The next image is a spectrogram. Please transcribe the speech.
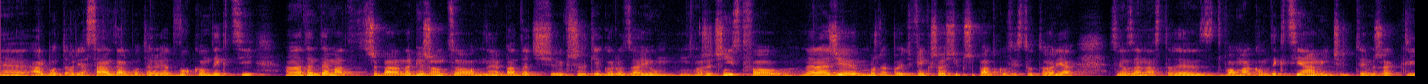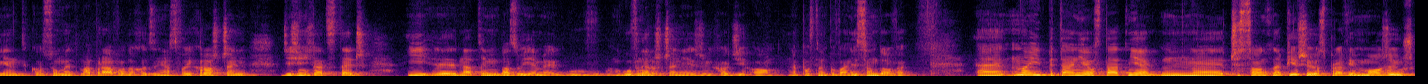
e, albo teoria salda, albo teoria dwóch kondykcji. No, na ten temat trzeba na bieżąco e, badać wszelkiego rodzaju mm, orzecznictwo. Na razie można powiedzieć w większości przypadków jest to teoria związana z, z dwoma kondykcjami, czyli tym, że klient, konsument ma prawo dochodzenia swoich roszczeń 10 lat wstecz i y, na tym bazujemy głów- główne roszczenie, jeżeli chodzi o postępowanie sądowe. E, No i pytanie ostatnie, mm, e, czy sąd na pierwszej rozprawie może już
